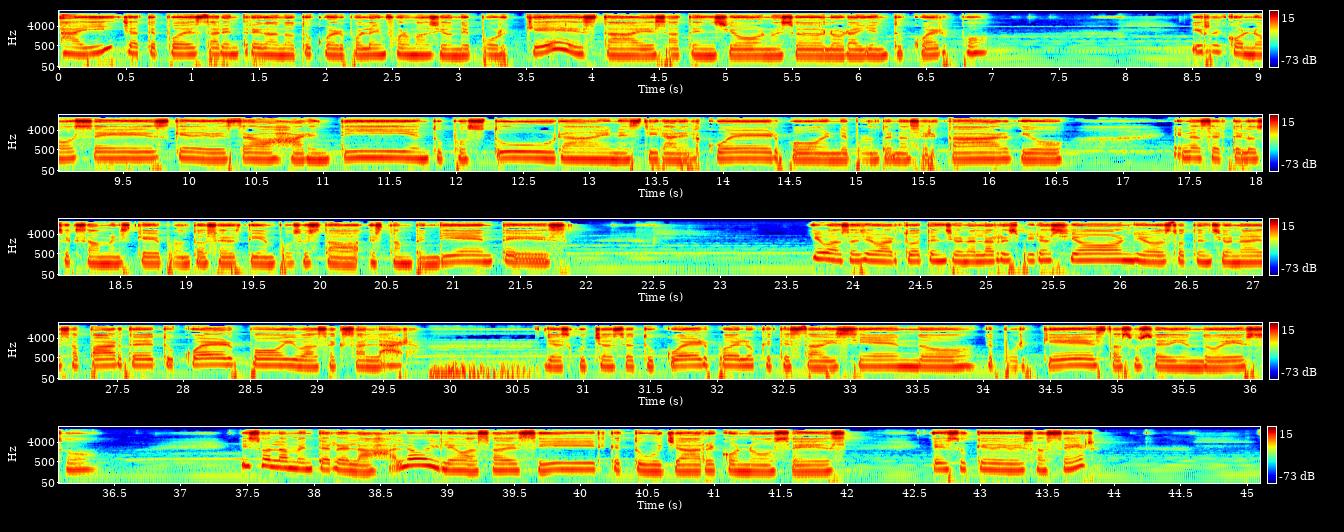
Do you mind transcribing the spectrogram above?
ahí ya te puede estar entregando a tu cuerpo la información de por qué está esa tensión o ese dolor ahí en tu cuerpo. Y reconoces que debes trabajar en ti, en tu postura, en estirar el cuerpo, en de pronto en hacer cardio, en hacerte los exámenes que de pronto hacer tiempos está, están pendientes y vas a llevar tu atención a la respiración, llevas tu atención a esa parte de tu cuerpo y vas a exhalar. Ya escuchaste a tu cuerpo de lo que te está diciendo, de por qué está sucediendo eso. Y solamente relájalo y le vas a decir que tú ya reconoces eso que debes hacer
